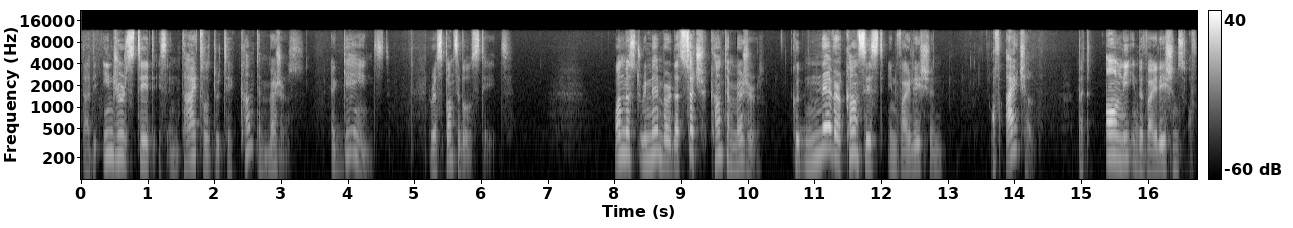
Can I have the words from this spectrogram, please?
that the injured state is entitled to take countermeasures against the responsible state, one must remember that such countermeasures could never consist in violation of IHL, but only in the violations of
